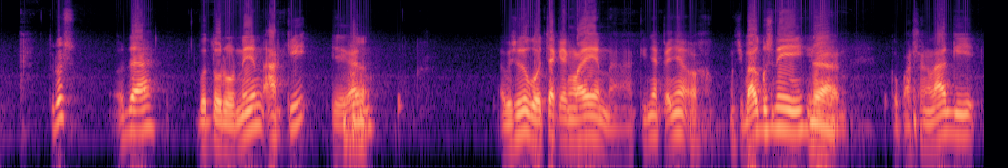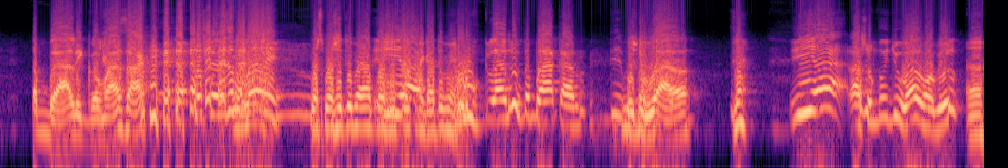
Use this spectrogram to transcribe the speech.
Terus udah gue turunin aki ya kan. Habis itu gue cek yang lain. Nah akinya kayaknya oh masih bagus nih. Iya. ya. kan. Gue pasang lagi. Terbalik gue masang. Terus itu kembali. Plus positif apa positif Iya, negatifnya? buk, langsung terbakar. Gue jual. Lah, iya langsung gue jual mobil. Eh,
